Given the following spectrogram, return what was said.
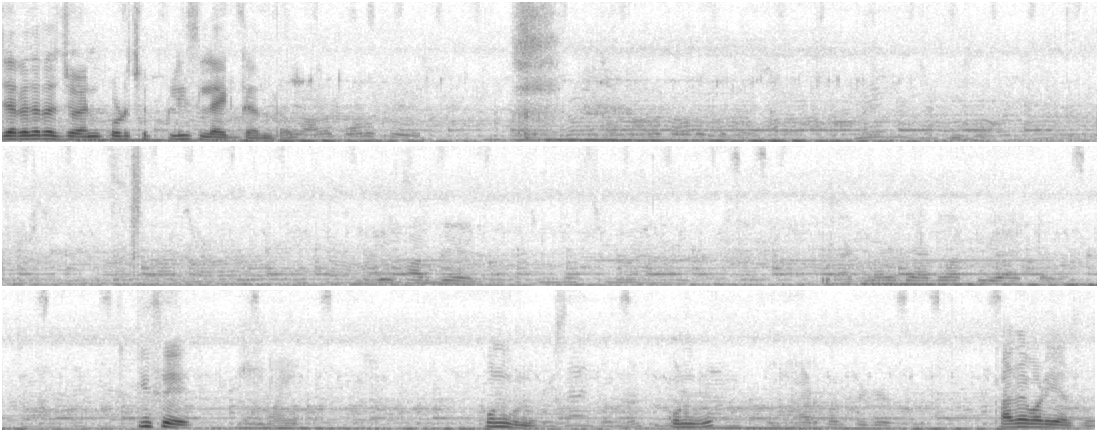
যারা যারা জয়েন করেছ প্লিজ লাইক ডান দাও। কিসে? কোনগুলো? কোনগুলো? কাদের বাড়ি আসবে?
